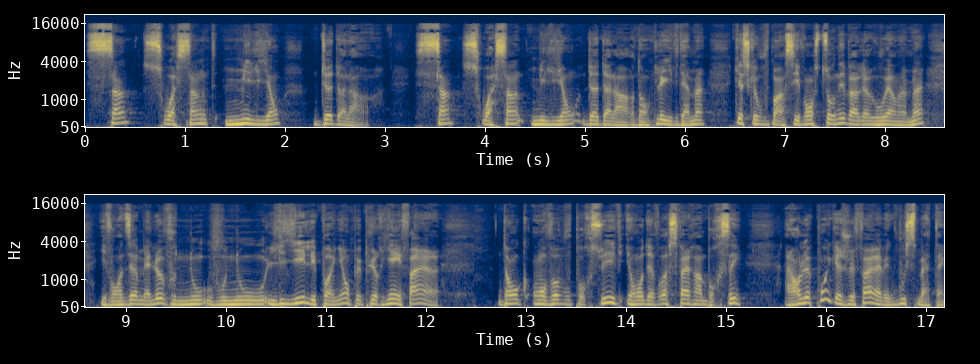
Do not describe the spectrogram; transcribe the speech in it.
160 millions de dollars. 160 millions de dollars. Donc là, évidemment, qu'est-ce que vous pensez? Ils vont se tourner vers le gouvernement. Ils vont dire, mais là, vous nous, vous nous liez les poignons, on peut plus rien faire. Donc, on va vous poursuivre et on devra se faire rembourser. Alors, le point que je veux faire avec vous ce matin,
